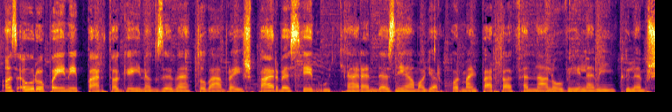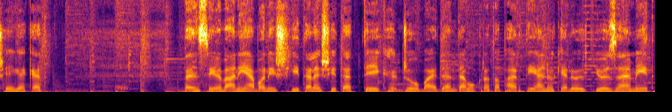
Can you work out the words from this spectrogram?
az Európai Néppárt tagjainak zöme továbbra is párbeszéd útján rendezni a magyar kormánypárttal fennálló véleménykülönbségeket. Pennsylvániában is hitelesítették Joe Biden demokrata párti elnökjelölt győzelmét,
